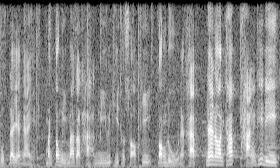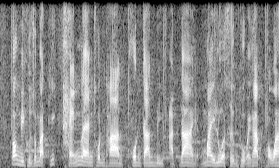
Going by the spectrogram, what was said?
สุดได้ยังไง มันต้องมีมาตรฐาน มีวิธีทดสอบที่ต้องดูนะครับ แน่นอนครับ ถังที่ดีต้องมีคุณสมบัติที่แข็งแรงทนทาน ทนการบีบอัดได้ ไม่รั่วซึมถูกไหมครับ เพราะว่า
